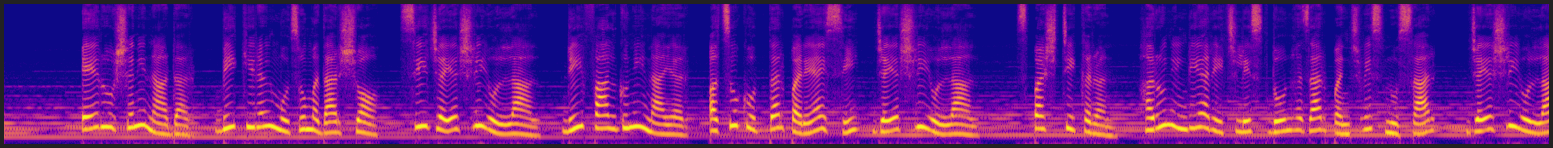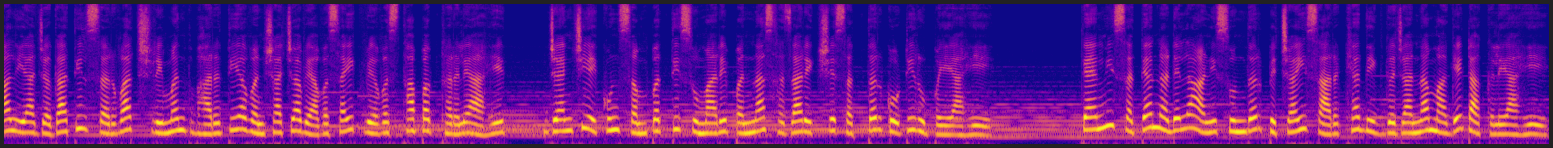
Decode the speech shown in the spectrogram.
A. Roshni Nadar B. Kiran Mazumdar Shaw C. Jayashree Ullal D. Falguni Nayar अचूक उत्तर पर्याय सी. जयश्री उल्लाल. स्पष्टीकरण. हरून इंडिया रिच लिस्ट दोन हजार पंचवीसनुसार जयश्री उल्लाल या जगातील सर्वात श्रीमंत भारतीय वंशाच्या व्यावसायिक व्यवस्थापक ठरल्या आहेत ज्यांची एकूण संपत्ती सुमारे पन्नास हजार एकशे सत्तर कोटी रुपये आहे. त्यांनी सत्या नडेला आणि सुंदर पिचाई सारख्या दिग्गजांना मागे टाकले आहे.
